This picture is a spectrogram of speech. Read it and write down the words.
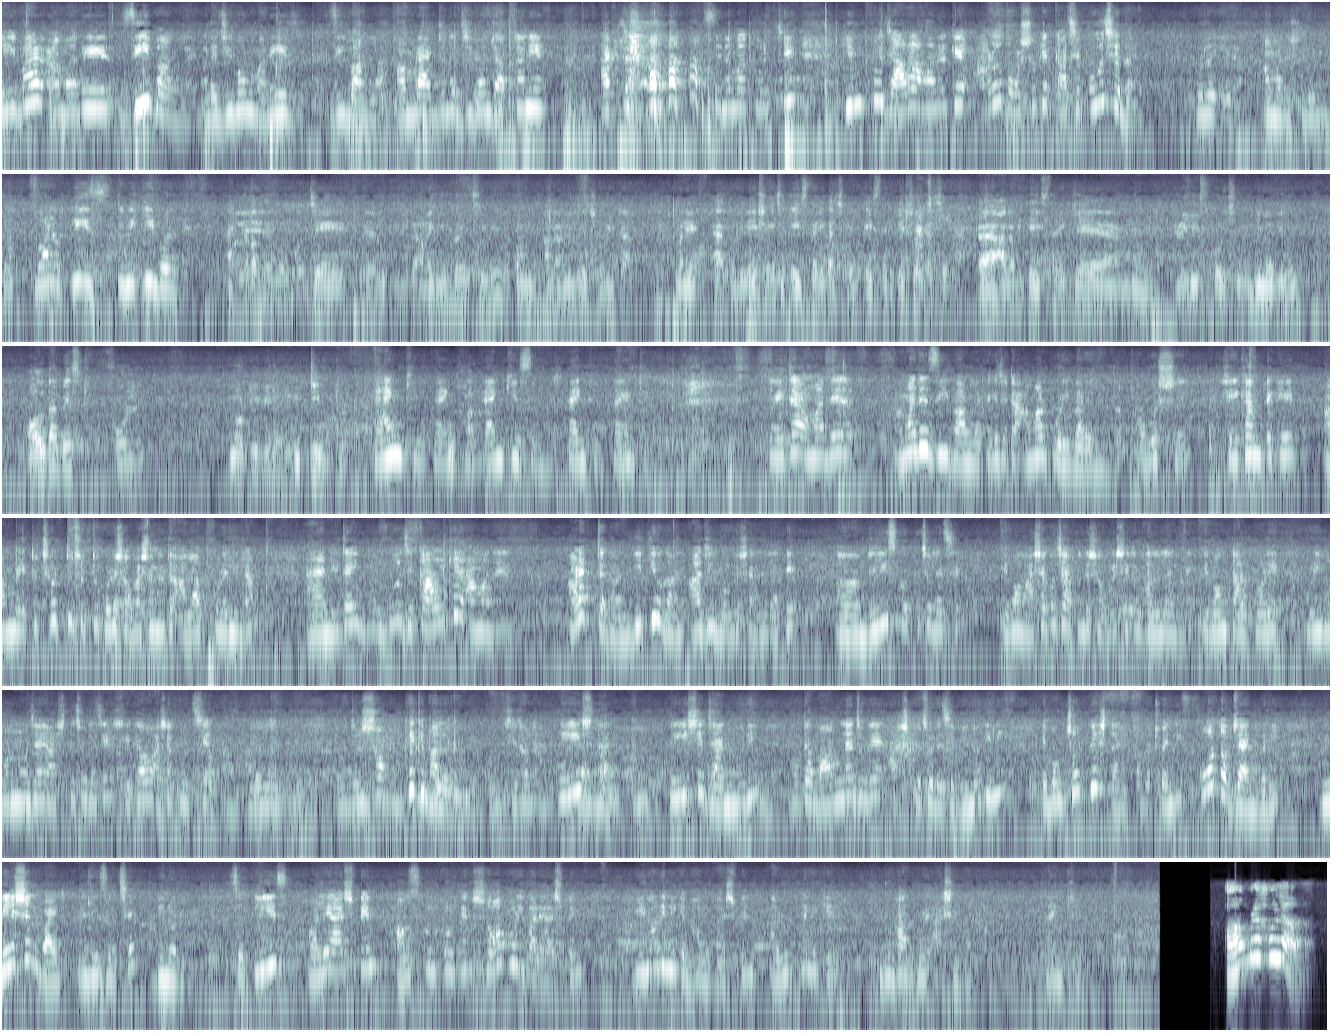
এইবার আমাদের জি বাংলায় মানে জীবন মানে জি বাংলা। আমরা একজনের জীবনযাত্রা নিয়ে একটা সিনেমা করছি কিন্তু যারা আমাদেরকে আরও দর্শকের কাছে পৌঁছে দেয় হলো এরা আমাদের সুবিধা বলো প্লিজ তুমি কি বলবে? একটা কথাই বলব যে রুক্মিণীকে অনেকদিন ধরে চিনি এবং আগামী যে ছবিটা মানে এতদিনে এসে গেছে তেইশ তারিখ আজকে তেইশ তারিখ এসে গেছে। আগামী তেইশ তারিখ যে রিলিজ করছি Binodini all the best full Noti Binodini team too thank you thank you thank you so much thank you thank you তো এটা আমাদের আমাদের জি বাংলা থেকে যেটা আমার পরিবারের মতো, অবশ্যই সেইখান থেকে আমরা একটু ছোট্ট ছোট্ট করে সবার সঙ্গে একটু আলাপ করে নিলাম। অ্যান্ড এটাই বলব যে কালকে আমাদের আরেকটা গান, দ্বিতীয় গান আজই বড় সারা রাতে রিলিজ করতে চলেছে। এবং আশা করছি আপনাদের সবার সেটা ভালো লাগবে এবং তারপরে ওই মন মজায় আসতে চলেছে, সেটাও আশা করছি আপনাদের ভালো লাগবে এবং যেটা সব থেকে ভালো লাগবে সেটা হলো তেইশ তারিখ তেইশে জানুয়ারি গোটা বাংলা জুড়ে আসতে চলেছে বিনোদিনী এবং চব্বিশ তারিখ আমরা twenty fourth of January nationwide release হচ্ছে বিনোদিনী। সো প্লিজ হলে আসবেন হাউসফুল করবেন, সপরিবারে আসবেন, বিনোদিনীকে ভালোবাসবেন আর রুক্মিণীকে দুহাত ভরে আশীর্বাদ করবেন। থ্যাংক ইউ আমরা হলাম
